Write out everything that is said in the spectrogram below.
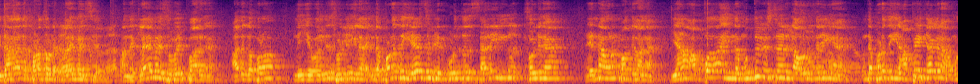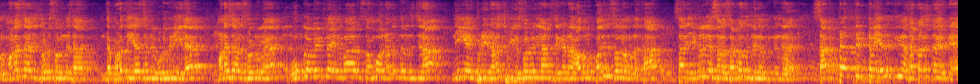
இதாங்க அந்த படத்தோட கிளைமேக்ஸ் அந்த கிளைமேக்ஸ் போய் பாருங்க. அதுக்கப்புறம் நீங்க வந்து சொன்னீங்களே இந்த படத்துக்கு ஏ சர்டிஃபிகேட் கொடுத்தது சரின்னு சொல்லுங்க. என்ன ஆகணும்னு பார்த்துக்கலாங்க. ஏன்னா அப்பதான் இந்த முத்துகிருஷ்ணருக்கு அவருக்கு தெரியுங்க. இந்த படத்துக்கு அப்பயும் கேட்குறேன் உங்களுக்கு மனசாட்சி சொல்ல சொல்லுங்க சார். இந்த படத்தை ஏசிட்டு கொடுக்குறீங்களே? மனசாட்சி சொல்லுங்க. உங்க வீட்டில் இது மாதிரி சம்பவம் நடந்துருந்துச்சுன்னா நீங்க இப்படி நினைச்சுப்பீங்க. சொல்லுவீங்களான்னு கேட்டேன். அவர் பதில் சொல்ல சார். சார் எங்களுக்கு சில சட்டத்திட்டங்கள் இருக்குங்க. சட்டத்திட்டம் எதுக்குங்க சட்டத்திட்டம் இருக்கு?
